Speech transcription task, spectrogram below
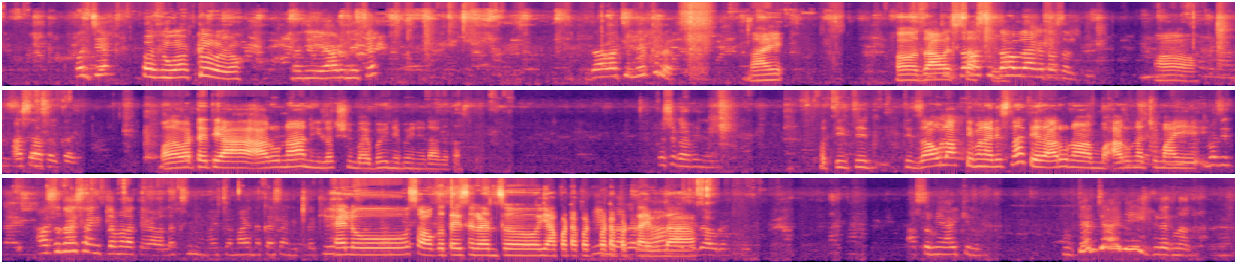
पण ते असं वाटतं मला. म्हणजे अडुणीचे जावाची लेकर? नाही. हा जावाची सासू सासू जाऊ लागत असेल ती हा. असं असेल काय? मला वाटतं ते आ- अरुणा आणि ही लक्ष्मीबाई बहिणी बहिणी लागत असते कसं काय नाही मग ती ती ती जाऊ लागते म्हणालीस ना ते अरुणा अरुणाची माय म्हणजे असं नाही सांगितलं मला त्या लक्ष्मीबाईच्या मायनं काय सांगितलं की हॅलो स्वागत आहे सगळ्यांचं. या पटापट पटापट लाईव्हला माझी जाऊ राहते. असं मी ऐकलं. मग त्यांची आई बी इकडे लग्नाला.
